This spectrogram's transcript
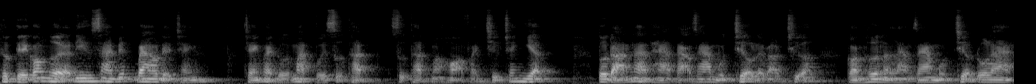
Thực tế con người đã đi sai biết bao để tránh tránh phải đối mặt với sự thật, sự thật mà họ phải chịu trách nhiệm. Tôi đoán là thà tạo ra một triệu lời bảo chữa còn hơn là làm ra một triệu đô la.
